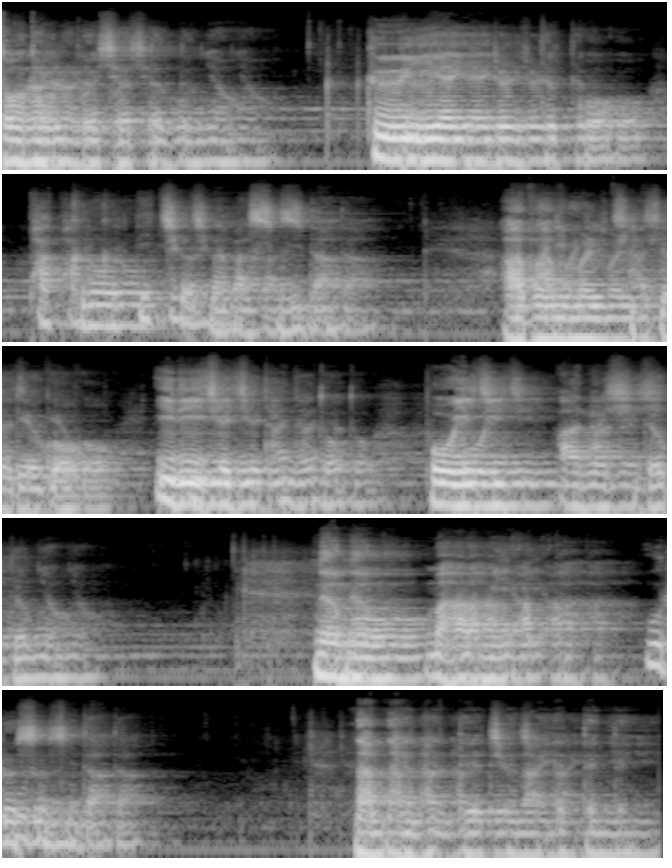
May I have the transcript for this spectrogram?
돈을 버셨더군요. 그 이야기를 듣고 밖으로 뛰쳐나갔습니다. 아버님을 찾으려고 이리저리 다녀도 보이지 않으시더군요. 너무 마음이 아파 울었습니다. 남편한테 전화했더니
